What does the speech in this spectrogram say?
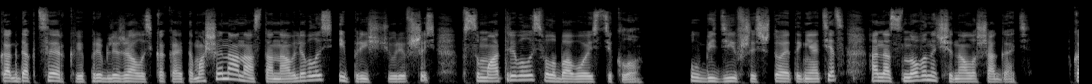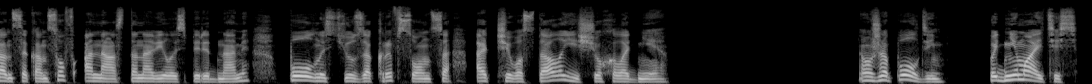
Когда к церкви приближалась какая-то машина, она останавливалась и, прищурившись, всматривалась в лобовое стекло. Убедившись, что это не отец, она снова начинала шагать. В конце концов, она остановилась перед нами, полностью закрыв солнце, отчего стало еще холоднее. «Уже полдень. Поднимайтесь,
